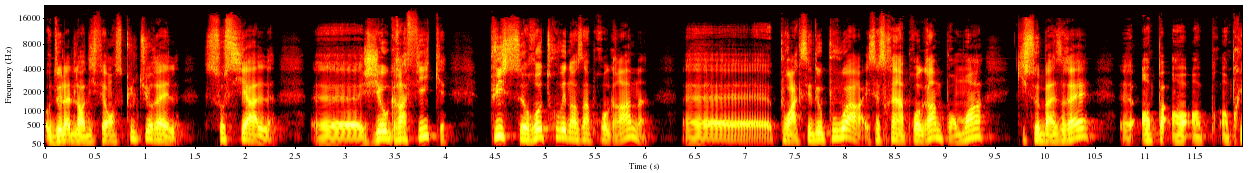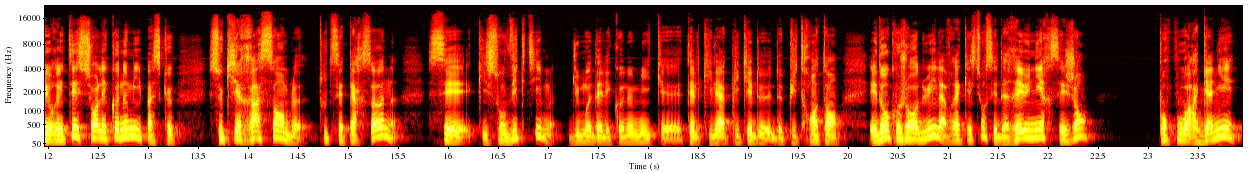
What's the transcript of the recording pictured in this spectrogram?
au-delà de leurs différences culturelles, sociales, euh, géographiques, puissent se retrouver dans un programme pour accéder au pouvoir. Et ce serait un programme, pour moi, qui se baserait euh, en, priorité sur l'économie. Parce que ce qui rassemble toutes ces personnes, c'est qu'ils sont victimes du modèle économique euh, tel qu'il est appliqué depuis 30 ans. Et donc aujourd'hui, la vraie question, c'est de réunir ces gens pour pouvoir gagner.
